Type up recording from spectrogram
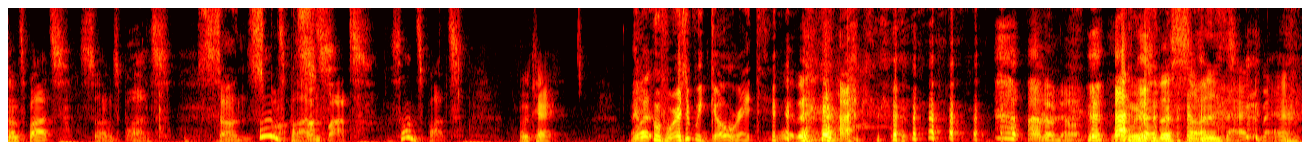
Okay, sunspots. Sunspots. Sunspots. Sunspots. Sunspots. Okay. What? Where did we go right there? I don't know. Went to the sun and back, man.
